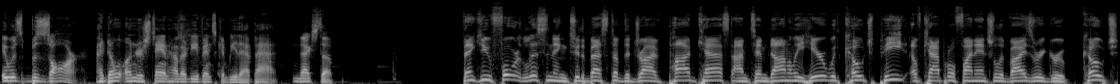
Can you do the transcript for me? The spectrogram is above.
It was bizarre. I don't understand how their defense can be that bad. next up. Thank you for listening to the Best of the Drive podcast. I'm Tim Donnelly here with Coach Pete of Capital Financial Advisory Group. Coach,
